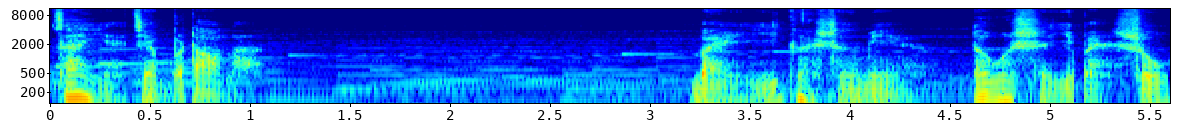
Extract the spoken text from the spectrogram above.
再也见不到了。每一个生命都是一本书，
